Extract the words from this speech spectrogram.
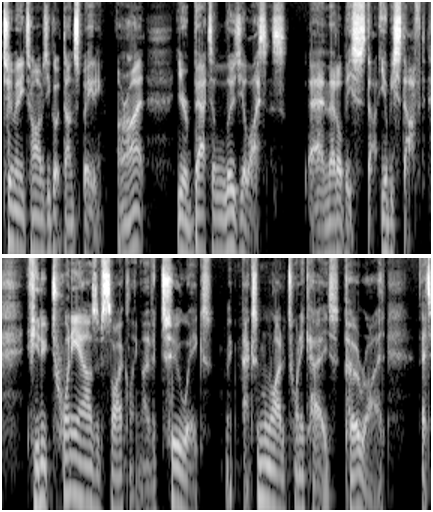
too many times you got done speeding, all right? You're about to lose your license and that'll be stu- you'll be stuffed. If you do 20 hours of cycling over two weeks, maximum ride of 20 Ks per ride, that's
